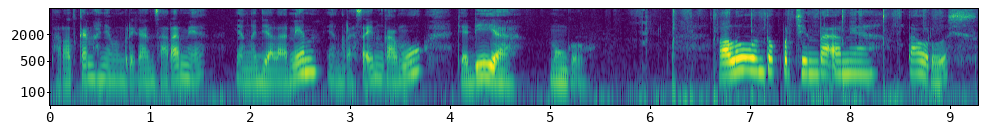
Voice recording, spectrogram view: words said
tarot kan hanya memberikan saran ya, yang ngejalanin, yang ngerasain kamu. Jadi ya, monggo. Lalu untuk percintaannya Taurus,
